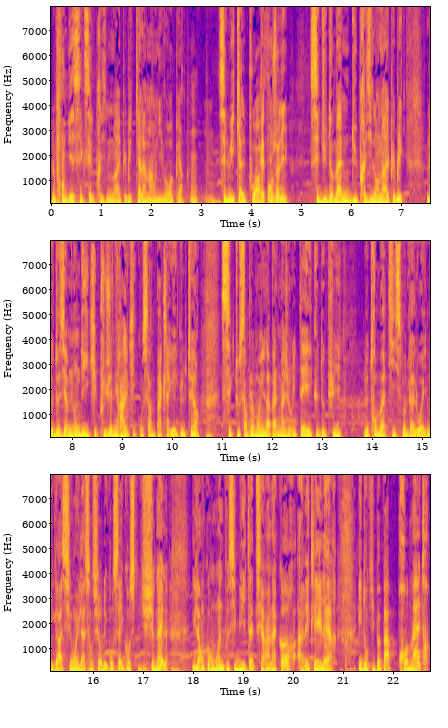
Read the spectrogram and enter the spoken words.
Le premier, c'est que c'est le président de la République qui a la main au niveau européen. Hmm. C'est lui qui a le poids. Réponse jolie. C'est du domaine du président de la République. Le deuxième non-dit, qui est plus général, qui ne concerne pas que l'agriculture, c'est que tout simplement il n'a pas de majorité et que depuis le traumatisme de la loi immigration et la censure du Conseil constitutionnel, il a encore moins de possibilités de faire un accord avec les LR. Et donc il ne peut pas promettre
